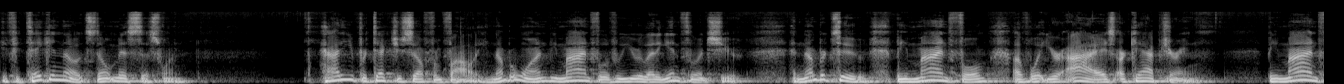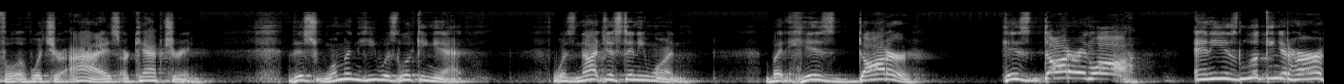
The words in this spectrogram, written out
If you're taking notes, don't miss this one. How do you protect yourself from folly? Number one, be mindful of who you are letting influence you. And number two, be mindful of what your eyes are capturing. Be mindful of what your eyes are capturing. This woman he was looking at was not just anyone, but his daughter, his daughter in law. And he is looking at her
